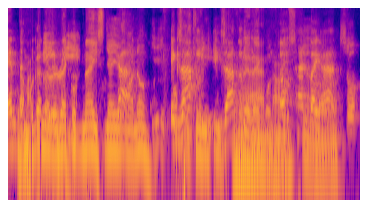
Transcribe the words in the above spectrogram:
And Tama. Kumbaga maybe- na-recognize niya yung Yeah, ano. Exactly, exactly. Nare-recognize Comes hand niya, by hand. So,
